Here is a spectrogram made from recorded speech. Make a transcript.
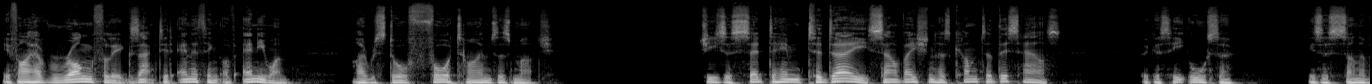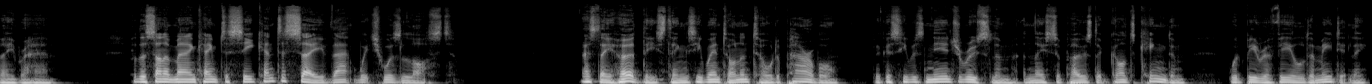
If I have wrongfully exacted anything of anyone, I restore four times as much. Jesus said to him, Today salvation has come to this house, because he also is a son of Abraham. For the Son of Man came to seek and to save that which was lost. As they heard these things, he went on and told a parable, because he was near Jerusalem, and they supposed that God's kingdom would be revealed immediately.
